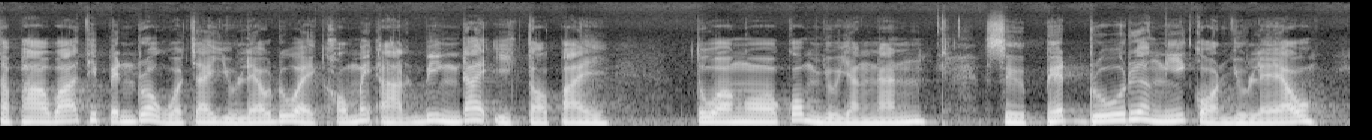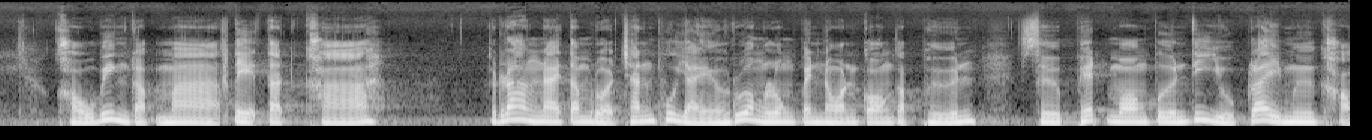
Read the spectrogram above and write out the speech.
สภาวะที่เป็นโรคหัวใจอยู่แล้วด้วย เขาไม่อาจวิ่งได้อีกต่อไป ตัวงอก้มอยู่อย่างนั้น สืบเพชรรู้เรื่องนี้ก่อนอยู่แล้ว เขาวิ่งกลับมาเตะตัดขา ร่างนายตำรวจชั้นผู้ใหญ่ร่วงลงไปนอนกองกับพื้น สืบเพชรมองปืนที่อยู่ใกล้มือเขา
